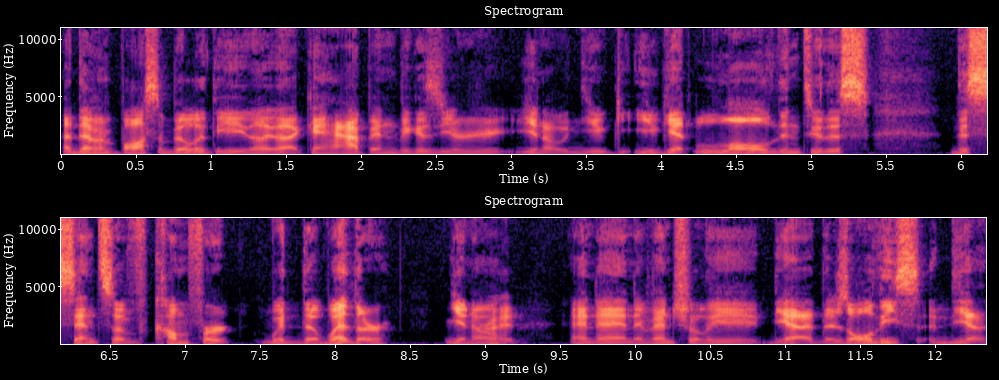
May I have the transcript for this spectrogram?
a definite possibility that that can happen because you're you know you you get lulled into this this sense of comfort with the weather you know? Right. and then eventually yeah there's all these yeah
